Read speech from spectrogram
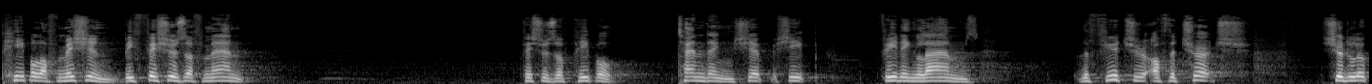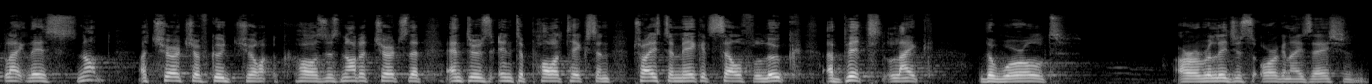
people of mission, be fishers of men, fishers of people, tending sheep, sheep feeding lambs. The future of the church should look like this, not a church of good causes, not a church that enters into politics and tries to make itself look a bit like the world or a religious organization,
